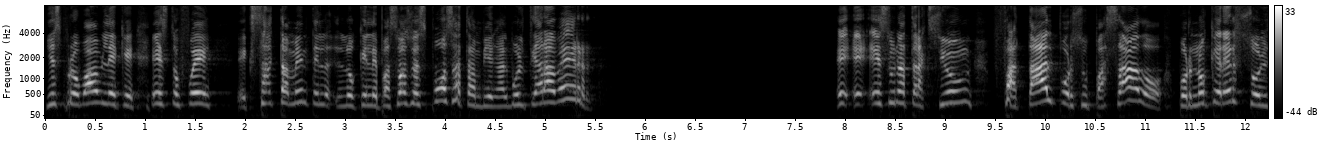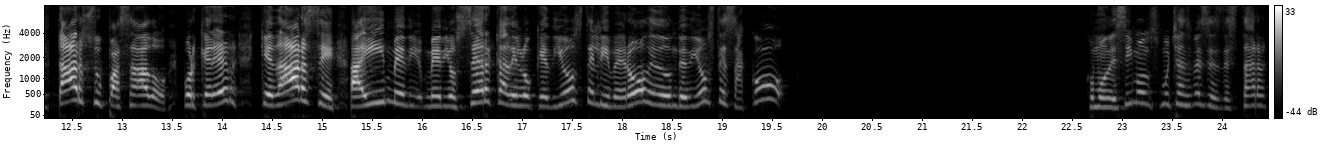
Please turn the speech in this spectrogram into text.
Y es probable que esto fue exactamente lo que le pasó a su esposa también al voltear a ver. E, e, es una atracción fatal por su pasado, por no querer soltar su pasado, por querer quedarse ahí medio, medio cerca de lo que Dios te liberó, de donde Dios te sacó. Como decimos muchas veces, de estar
